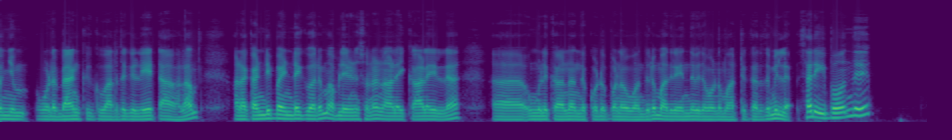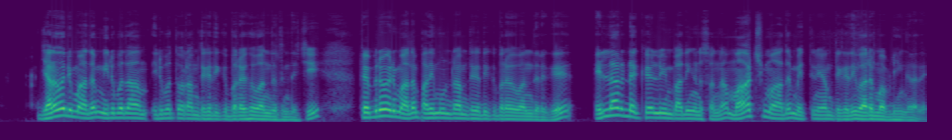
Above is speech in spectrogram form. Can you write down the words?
கொஞ்சம் உங்களோட பேங்க்குக்கு வரதுக்கு லேட் ஆகலாம். ஆனால் கண்டிப்பாக இன்றைக்கு வரும் அப்படின்னு சொன்னால் நாளை காலையில் உங்களுக்கான அந்த கொடுப்பனவு வந்துடும் அதில் எந்த விதமான மாற்று கருத்தும் இல்லை. சரி இப்போ வந்து ஜனவரி மாதம் இருபதாம் இருபத்தோராம் தேதிக்கு பிறகு வந்திருந்துச்சு. பிப்ரவரி மாதம் பதிமூன்றாம் தேதிக்கு பிறகு வந்திருக்கு. எல்லாரோட கேள்வியும் பார்த்தீங்கன்னு சொன்னால் மார்ச் மாதம் எத்தனையாம் தேதி வரும் அப்படிங்கிறது.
